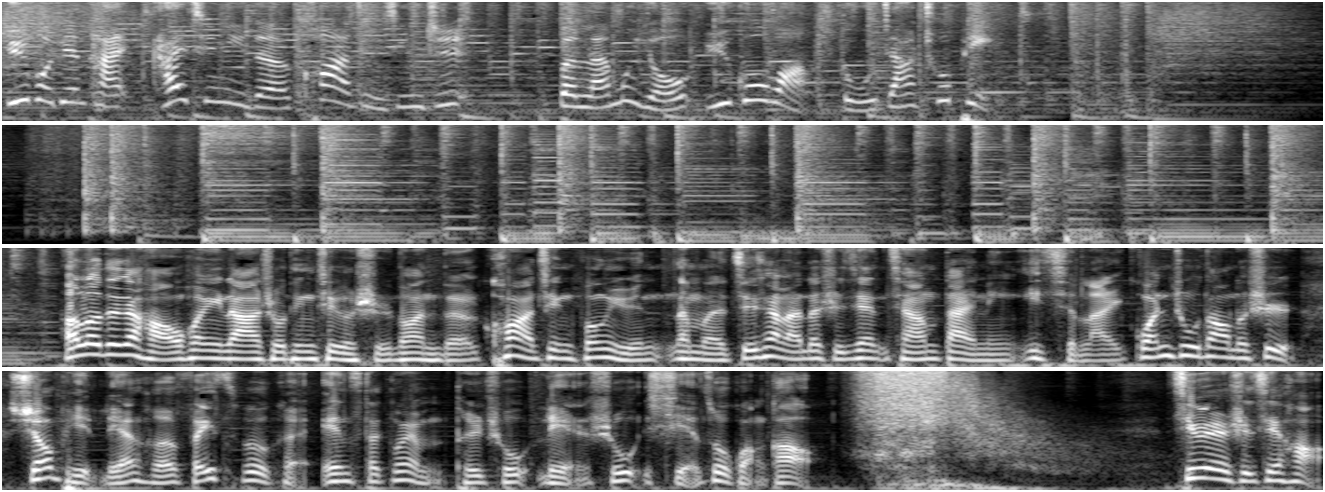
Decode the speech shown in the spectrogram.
雨果电台开启你的跨境新知。本栏目由雨果网独家出品。Hello，大家好，欢迎大家收听这个时段的跨境风云。那么接下来的时间将带您一起来关注到的是，Shopee 联合 Facebook、Instagram 推出脸书协作广告。七月十七号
